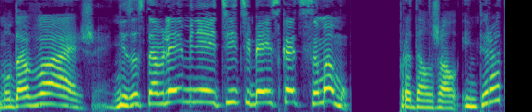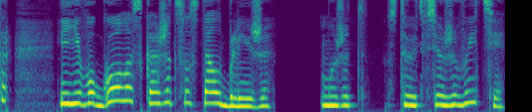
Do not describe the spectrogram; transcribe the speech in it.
«Ну давай же, не заставляй меня идти тебя искать самому!» Продолжал император, и его голос, кажется, стал ближе. «Может, стоит все же выйти?»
